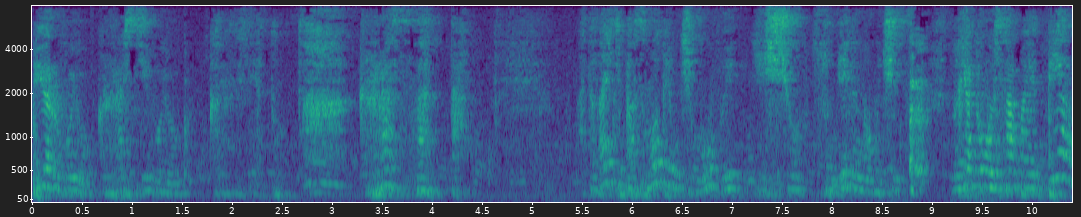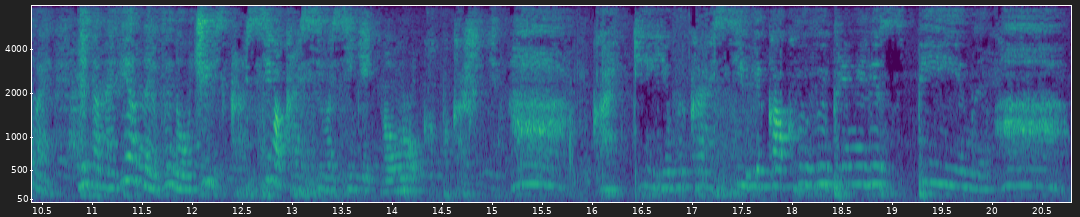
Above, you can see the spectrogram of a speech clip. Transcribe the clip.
первую красивую конфету. Красота! А давайте посмотрим, чему вы еще сумели научиться. Но я думаю, самое первое, это, наверное, вы научились красиво-красиво сидеть на уроках. Покажите. А, какие вы красивые, как вы выпрямили спины. А,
